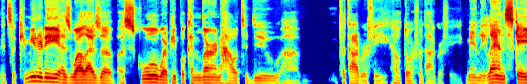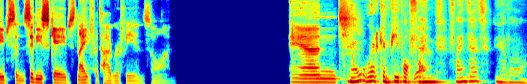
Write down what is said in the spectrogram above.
it's a community as well as a, a school where people can learn how to do uh, photography, outdoor photography, mainly landscapes and cityscapes, night photography, and so on. And where can people find yeah. find that? Do you have a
